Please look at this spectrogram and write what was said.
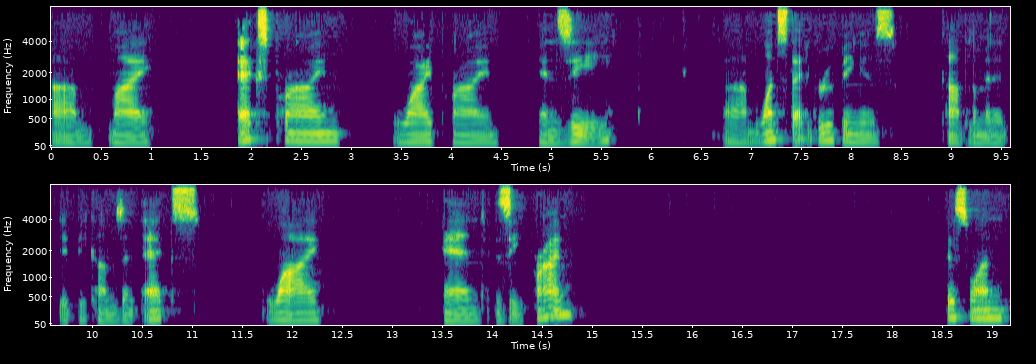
um, my x prime, y prime, and z. Um, once that grouping is complemented, it becomes an x, y, and z prime. This one,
